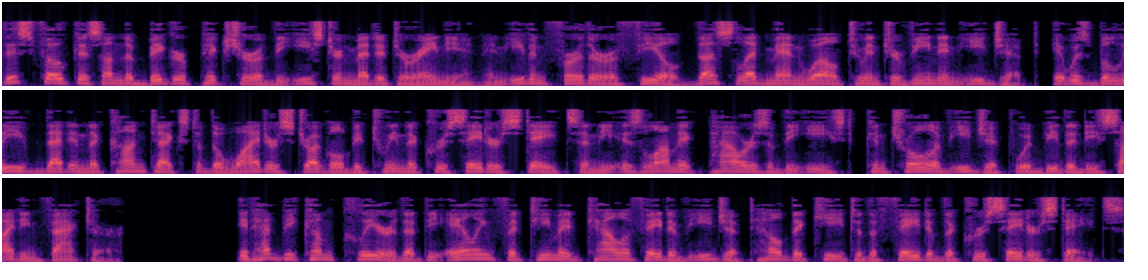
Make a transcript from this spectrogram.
This focus on the bigger picture of the eastern Mediterranean and even further afield thus led Manuel to intervene in Egypt. It was believed that in the context of the wider struggle between the Crusader states and the Islamic powers of the East, control of Egypt would be the deciding factor. It had become clear that the ailing Fatimid Caliphate of Egypt held the key to the fate of the Crusader states.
